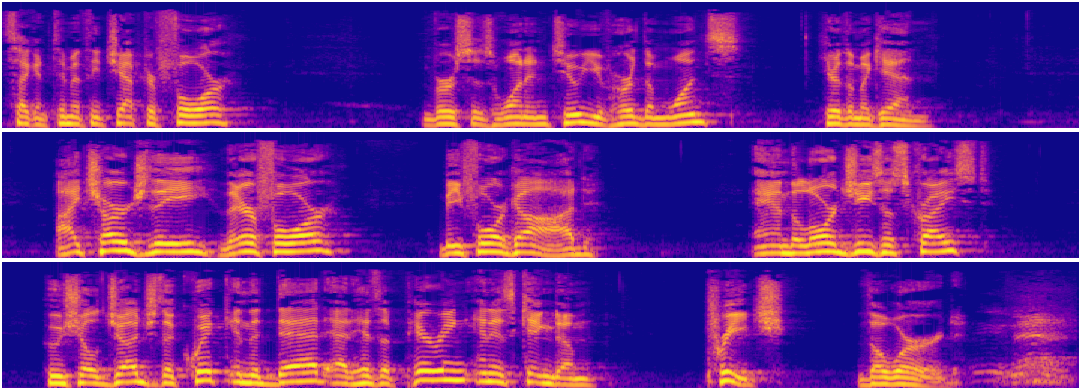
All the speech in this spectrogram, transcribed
2 Timothy chapter 4, verses 1 and 2. You've heard them once. Hear them again. I charge thee, therefore, before God and the Lord Jesus Christ, who shall judge the quick and the dead at his appearing and his kingdom, preach the word. Amen.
